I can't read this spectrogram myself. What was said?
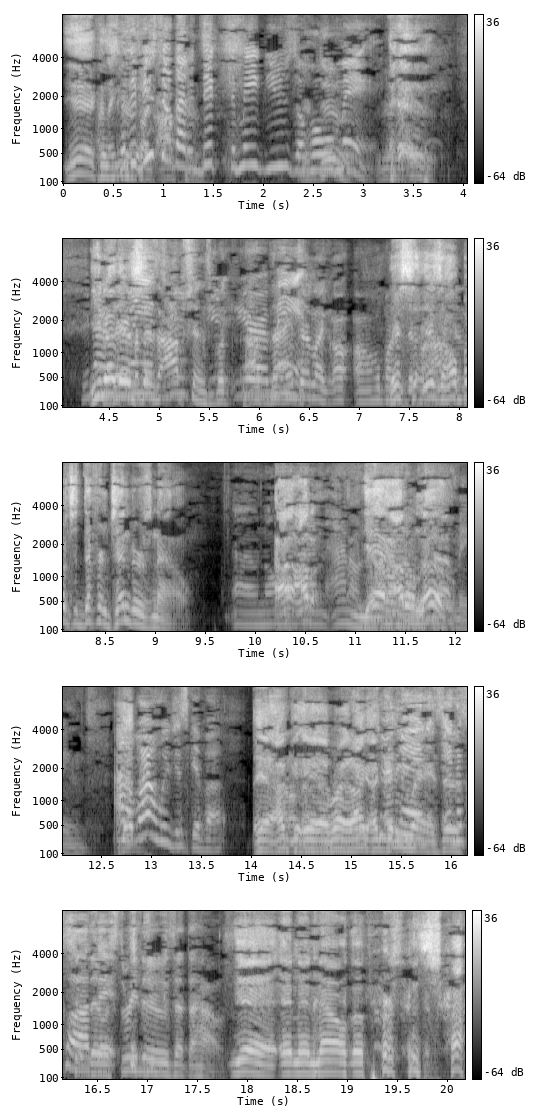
Yeah, because if There's, you like, still got a dick to me, use the you're whole dude. man. You're you know there's there's You're- options, but you're- you're a uh, ain't there like a, a whole bunch there's of different there's a whole bunch of different genders now. Oh no, I- I I, don't- don't, I don't know. yeah, I don't what know. that means. Uh, why don't we just give up? Yeah, I, don't get, know. yeah, right. I, I get, men Anyways, in there the was, there was three dudes at the house. Yeah, and then now the person's trying.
